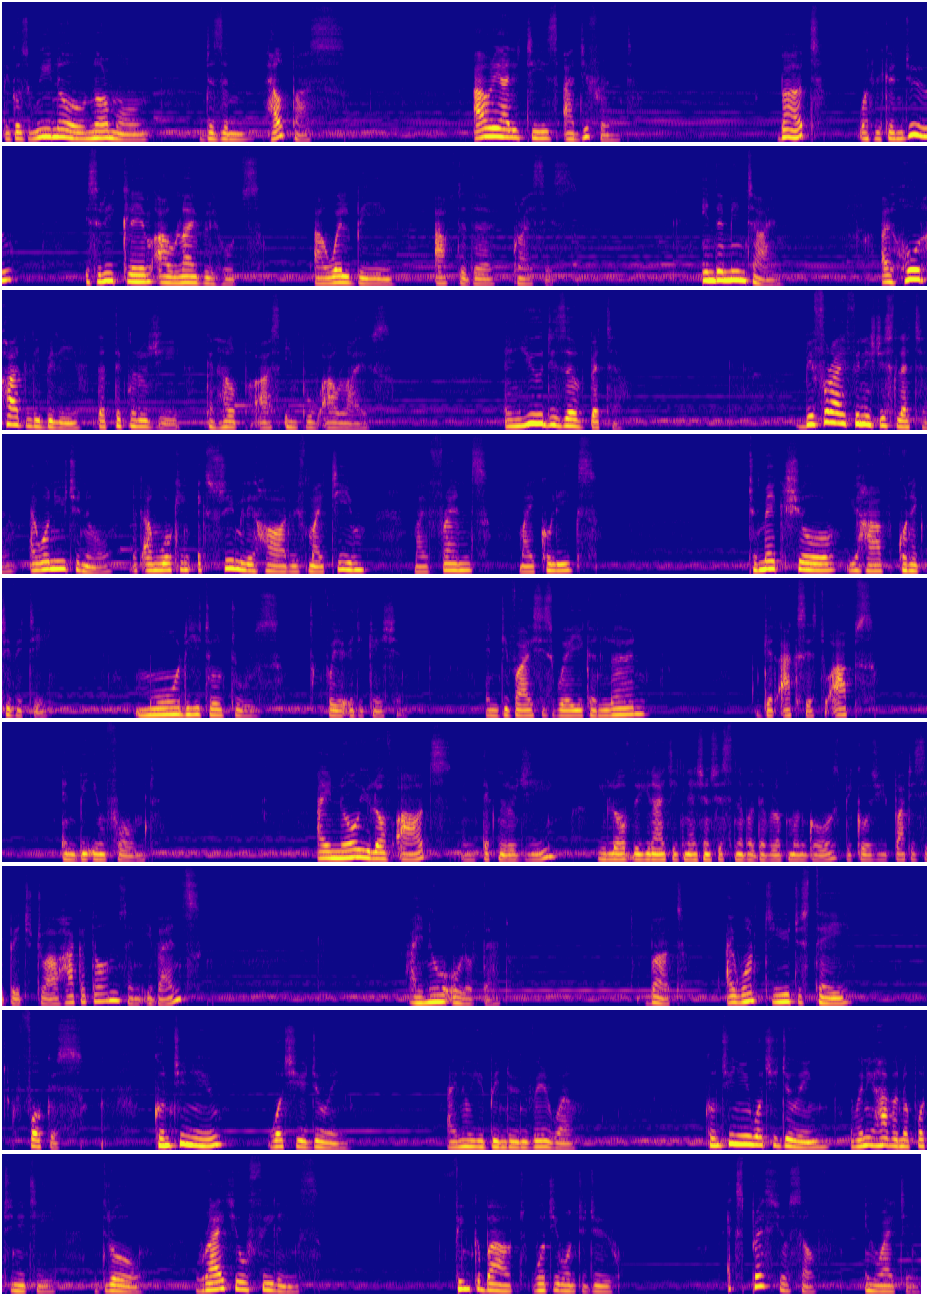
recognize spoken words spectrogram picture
because we know normal doesn't help us. Our realities are different. But what we can do is reclaim our livelihoods, our well being after the crisis. In the meantime, I wholeheartedly believe that technology can help us improve our lives. And you deserve better. Before I finish this letter, I want you to know that I'm working extremely hard with my team, my friends, my colleagues to make sure you have connectivity, more digital tools for your education, and devices where you can learn, get access to apps, and be informed. I know you love arts and technology. You love the United Nations Sustainable Development Goals because you participate to our hackathons and events. I know all of that. But I want you to stay focused. Continue what you're doing. I know you've been doing very well. Continue what you're doing. When you have an opportunity, draw, write your feelings, Think about what you want to do. Express yourself in writing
